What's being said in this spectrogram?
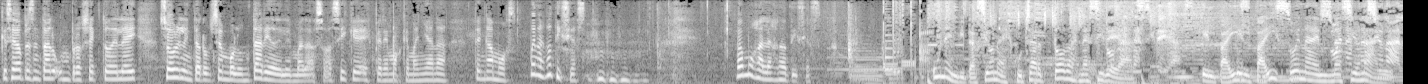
que se va a presentar un proyecto de ley sobre la interrupción voluntaria del embarazo. Así que esperemos que mañana tengamos buenas noticias. Vamos a las noticias. Una invitación a escuchar todas las ideas. El país, el país suena en Nacional.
